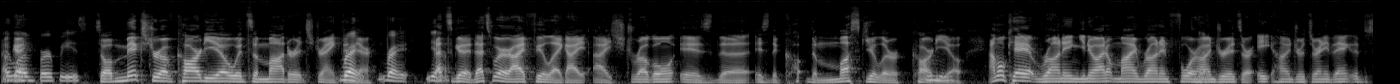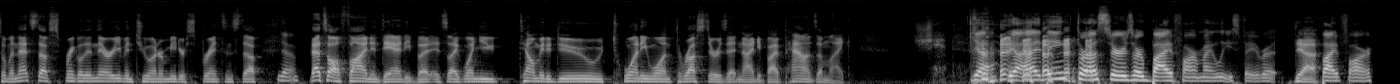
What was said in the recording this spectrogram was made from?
I Okay. love burpees. So a mixture of cardio with some moderate strength in Right, there. right. Yeah. That's good. That's where I feel like I, I struggle is the is the the muscular cardio. Mm-hmm. I'm okay at running. You know, I don't mind running 400s or 800s or anything. So when that stuff's sprinkled in there, even 200 meter sprints and stuff, Yeah. that's all fine and dandy. But it's like when you tell me to do 21 thrusters at 95 pounds, I'm like, shit. yeah, yeah. I think thrusters are by far my least favorite. Yeah. By far.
